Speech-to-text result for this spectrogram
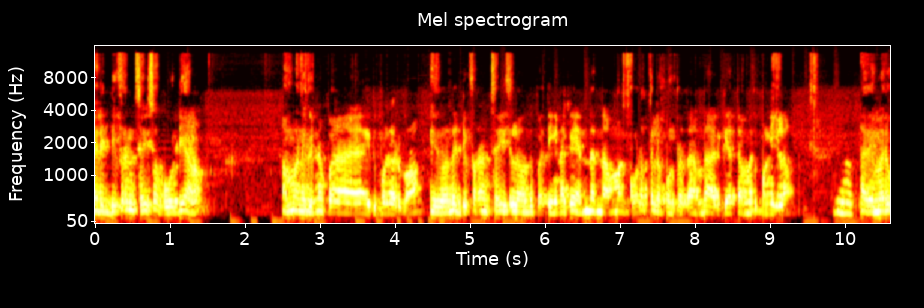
மாதிரி டிஃப்ரெண்ட் சைஸ் ஆஃப் ஒட்டியானம் அம்மனுக்குன்னு இப்போ இது பண்ணியிருக்கிறோம் இது வந்து டிஃப்ரெண்ட் சைஸில் வந்து பார்த்தீங்கன்னாக்கா எந்தெந்த அம்மன் குடத்துல பண்ணுறதா இருந்தால் அதுக்கேற்ற மாதிரி பண்ணிக்கலாம். அதே மாதிரி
